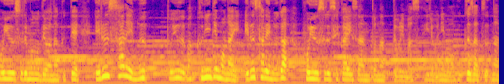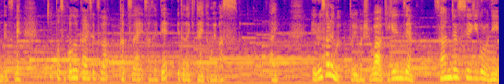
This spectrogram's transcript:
保有するものではなくてエルサレムという、まあ、国でもないエルサレムが保有する世界遺産となっております。非常にもう複雑なんですね。ちょっとそこの解説は割愛させていただきたいと思います。はい。エルサレムという場所は紀元前30世紀頃に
